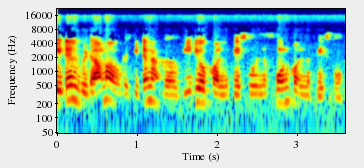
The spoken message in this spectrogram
டீடைல் விடாம அவங்க கிட்ட நாங்க வீடியோ கால்ல பேசுவோம் இல்ல போன் கால்ல பேசுவோம்.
